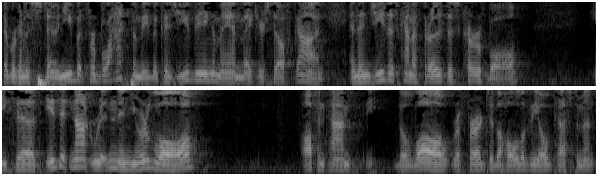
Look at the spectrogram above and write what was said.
that we're going to stone you, but for blasphemy, because you, being a man, make yourself God. And then Jesus kind of throws this curveball. He says, Is it not written in your law? Oftentimes, the law referred to the whole of the Old Testament.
